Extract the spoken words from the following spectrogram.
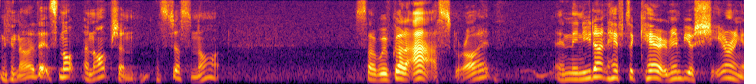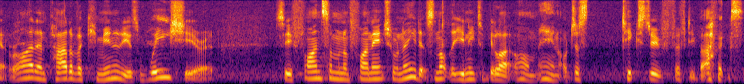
You know, that's not an option. It's just not. So we've got to ask, right? And then you don't have to carry it. Remember, you're sharing it, right? And part of a community is we share it. So you find someone in financial need. It's not that you need to be like, oh man, I'll just text you 50 bucks.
